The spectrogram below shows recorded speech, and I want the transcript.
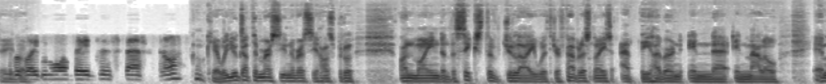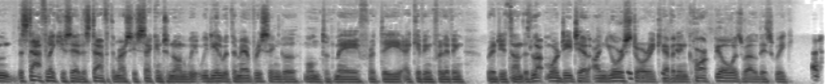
There to you go. provide more beds and staff, you know? Okay, well, you got the Mercy University Hospital on mind on the 6th of July with your fabulous night at the Hibernian uh, in Mallow. Um, the staff, like you say, the staff at the Mercy is second to none. We, we deal with them every single month of May for the uh, Giving for Living Radiothon. There's a lot more detail on your story, Kevin, in CorkBeo as well this week. That's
